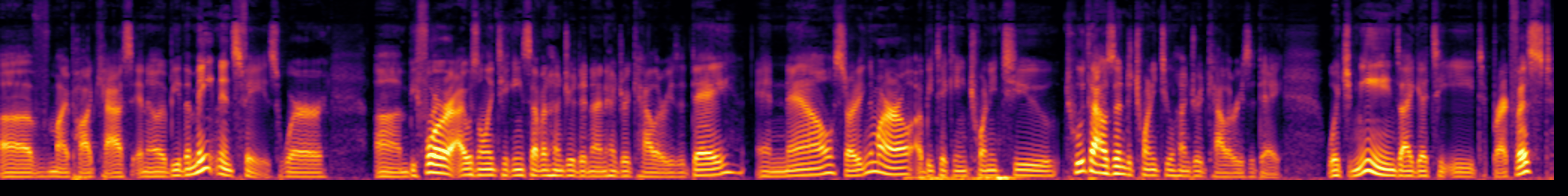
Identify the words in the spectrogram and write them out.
of my podcast, and it'll be the maintenance phase where um, before, I was only taking 700 to 900 calories a day, and now, starting tomorrow, I'll be taking 22, 2,000 to 2,200 calories a day, which means I get to eat breakfast.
